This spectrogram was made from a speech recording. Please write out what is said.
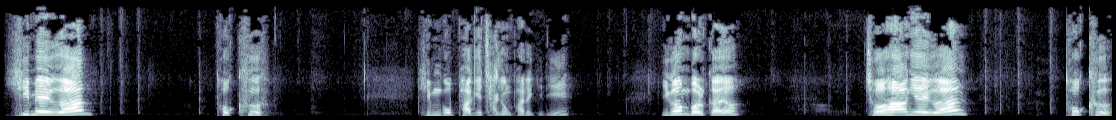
힘에 의한 토크 힘 곱하기 작용팔의 길이 이건 뭘까요? 저항에 의한 토크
